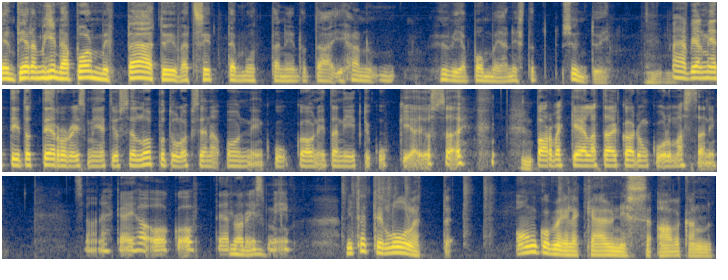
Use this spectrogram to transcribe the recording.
en tiedä, mihin nämä pommit päätyivät sitten, mutta niin tota, ihan hyviä pommeja niistä syntyi. Mä vielä miettii tuota terrorismia, että jos sen lopputuloksena on niin kuin kauniita niittykukkia jossain mm. parvekkeella tai kadun kulmassa, niin se on ehkä ihan ok terrorismia. Mm. Mitä te luulette, onko meillä käynnissä alkanut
